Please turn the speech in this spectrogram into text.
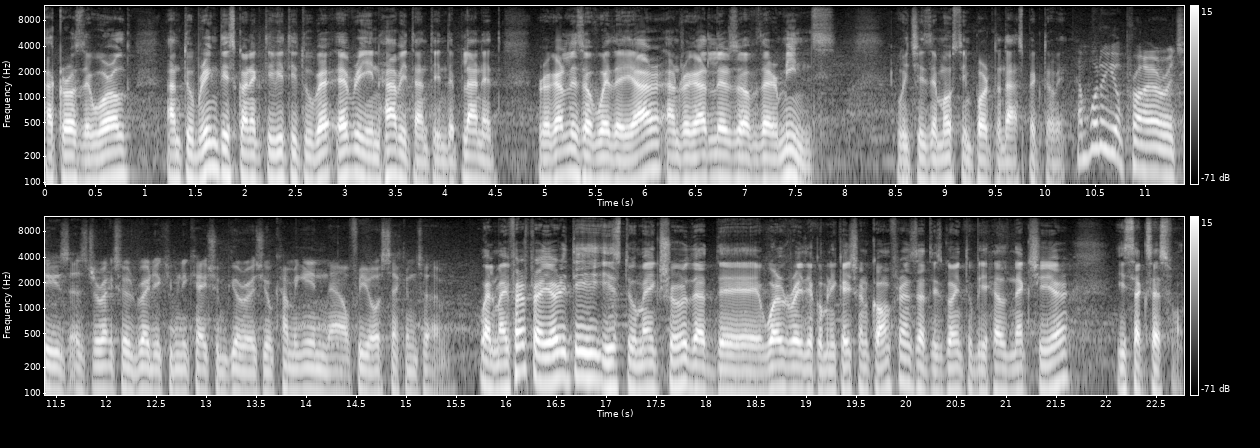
across the world and to bring this connectivity to every inhabitant in the planet, regardless of where they are and regardless of their means which is the most important aspect of it. And what are your priorities as Director of Radio Communication Bureau as you're coming in now for your second term? Well, my first priority is to make sure that the World Radio Communication Conference that is going to be held next year is successful.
